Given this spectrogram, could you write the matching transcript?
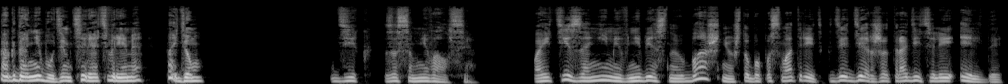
Тогда не будем терять время. Пойдем. Дик засомневался. Пойти за ними в небесную башню, чтобы посмотреть, где держат родителей Эльды,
